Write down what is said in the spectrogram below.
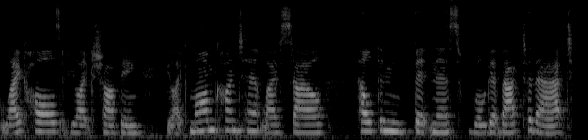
like hauls, if you like shopping, if you like mom content, lifestyle, health and fitness, we'll get back to that.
